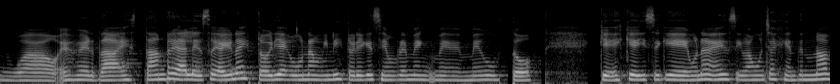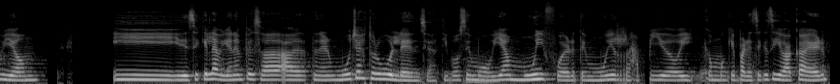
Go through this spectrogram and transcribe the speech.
Wow, es verdad, es tan real eso. Y hay una historia, una mini historia que siempre me, me- me gustó, que es que dice que una vez iba mucha gente en un avión y dice que el avión empezó a tener muchas turbulencias, tipo se movía muy fuerte, muy rápido y como que parece que se iba a caer.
